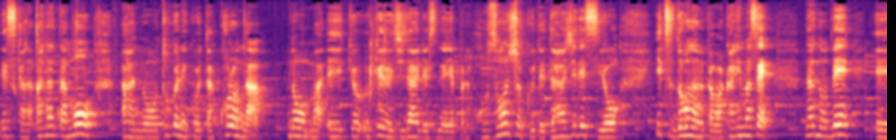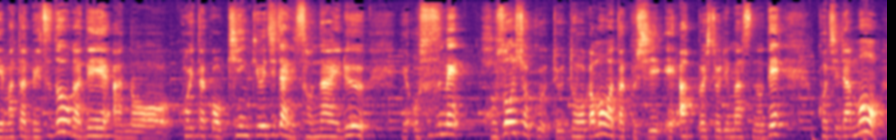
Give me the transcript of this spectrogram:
ですからあなたもあの特にこういったコロナの、まあ、影響を受ける時代ですね。やっぱり保存食って大事ですよ。いつどうなるか分かりません。なので、えー、また別動画であのこういったこう緊急事態に備える、えー、おすすめ保存食という動画も私、えー、アップしておりますのでこちらも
